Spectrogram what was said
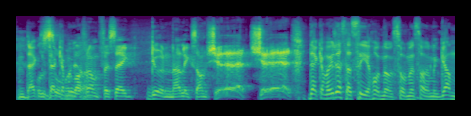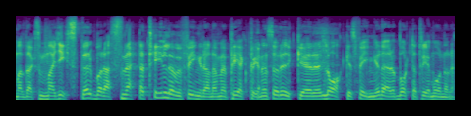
Där, och så såg man bara framför sig Gunnar liksom kör, kör! Där kan man ju nästan se honom som en sån gammaldags magister. Bara snärta till över fingrarna med pekpinnen så ryker Lakes finger där och borta tre månader.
